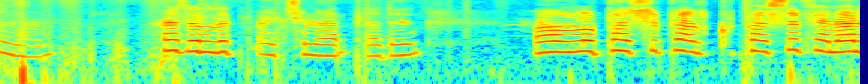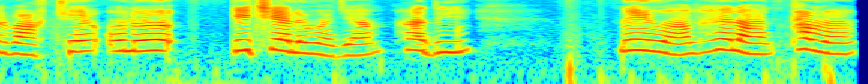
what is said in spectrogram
Tamam. Hazırlık maçını atladık. Avrupa Süper Kupası Fenerbahçe. Onu geçelim hocam. Hadi. Neymar helal. Tamam.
